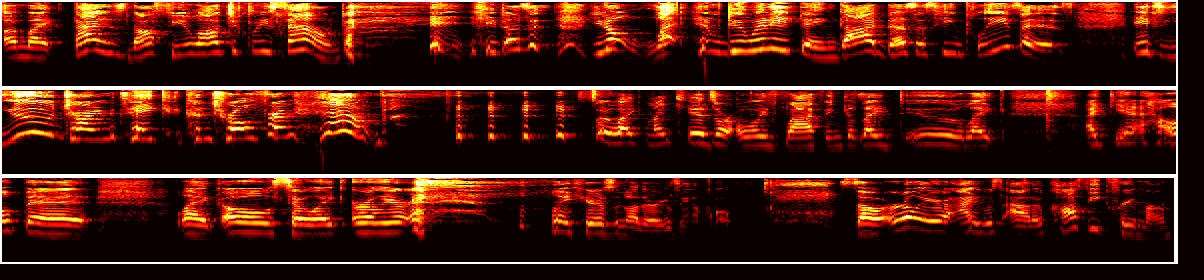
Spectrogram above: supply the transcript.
I'm like, that is not theologically sound. he doesn't, you don't let Him do anything. God does as He pleases. It's you trying to take control from Him. so, like, my kids are always laughing because I do. Like, I can't help it like oh so like earlier like here's another example. So earlier i was out of coffee creamer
